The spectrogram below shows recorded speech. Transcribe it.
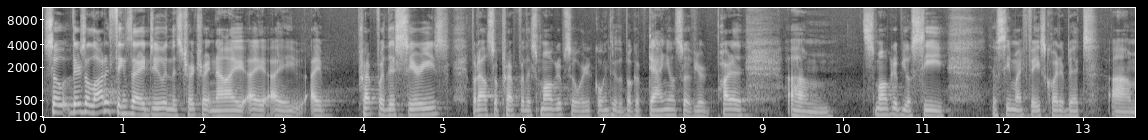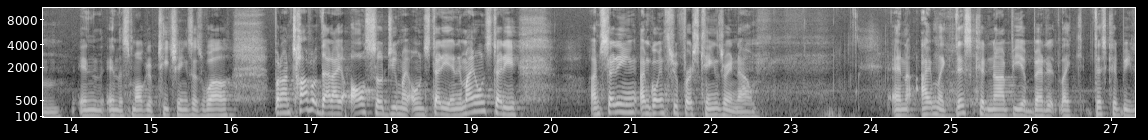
so there's a lot of things that I do in this church right now. I, I, I, I prep for this series, but I also prep for the small group. So we're going through the book of Daniel. So if you're part of um, small group, you'll see You'll see my face quite a bit um, in, in the small group teachings as well. But on top of that, I also do my own study. And in my own study, I'm studying, I'm going through First Kings right now. And I'm like, this could not be a better, like, this could be,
